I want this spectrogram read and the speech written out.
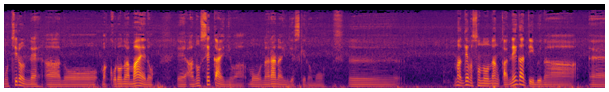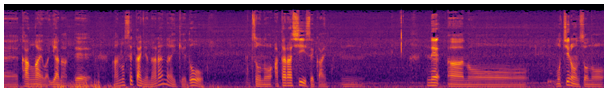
うんもちろんね、あのー、まあ、コロナ前の、えー、あの世界にはもうならないんですけどもうーんまあでもそのなんかネガティブな、えー、考えは嫌なんであの世界にはならないけどその新しい世界、うん、ねあのー、もちろんその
